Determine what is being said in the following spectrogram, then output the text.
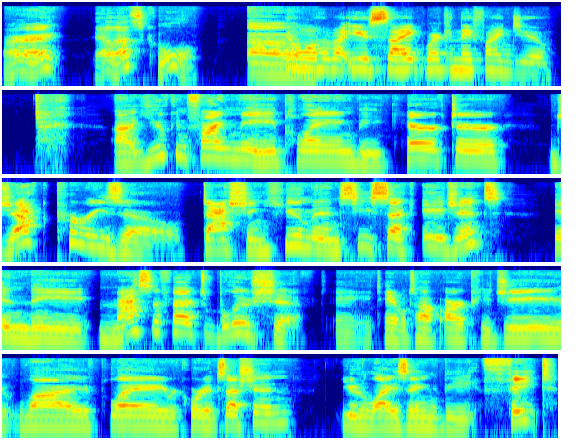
all right. Yeah, that's cool. and Um, what about you, Cyke? Where can they find you? uh, you can find me playing the character Jack Parizo, dashing human C-Sec agent in the Mass Effect Blue Shift, a tabletop RPG live play recorded session utilizing the Fate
